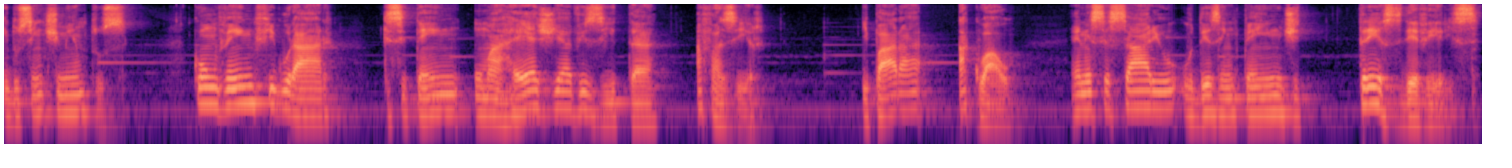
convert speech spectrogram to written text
e dos sentimentos. Convém figurar que se tem uma régia visita a fazer e para a qual é necessário o desempenho de três deveres:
